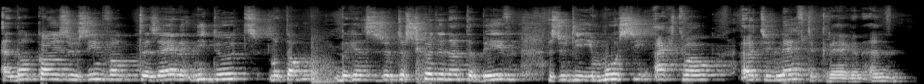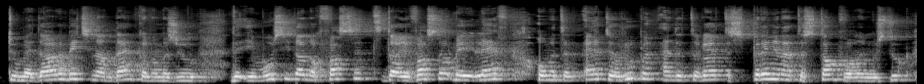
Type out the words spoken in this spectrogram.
En dan kan je zo zien van, het is eigenlijk niet dood, maar dan beginnen ze te schudden en te beven, zo die emotie echt wel uit je lijf te krijgen. En toen mij daar een beetje aan denken, om zo de emotie dat nog vastzit, dat je vasthoudt met je lijf, om het eruit te roepen en het eruit te springen en te stampen. Want je moest ook,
